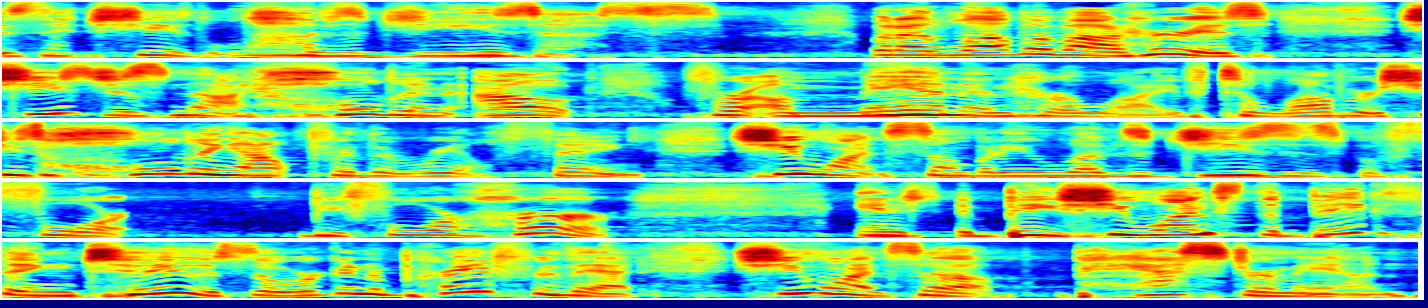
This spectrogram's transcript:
is that she loves Jesus. What I love about her is she's just not holding out for a man in her life to love her. She's holding out for the real thing. She wants somebody who loves Jesus before before her. And she wants the big thing too, so we're going to pray for that. She wants a pastor man.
